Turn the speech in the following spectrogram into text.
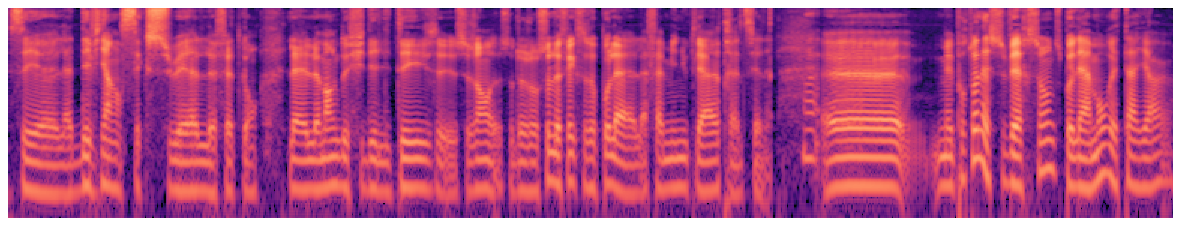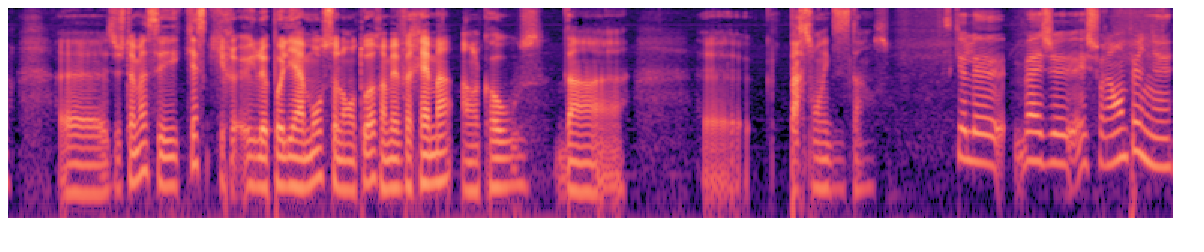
C'est euh, la déviance sexuelle, le fait qu'on... Le, le manque de fidélité, c'est- ce genre, ce genre de choses. Le fait que ce soit pas la, la famille nucléaire traditionnelle. Ouais. Euh, mais pour toi, la subversion du polyamour est ailleurs. Euh, justement, c'est qu'est-ce qui re- le polyamour, selon toi, remet vraiment en cause dans par son existence? Que le. Ben, je, je suis vraiment pas une,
